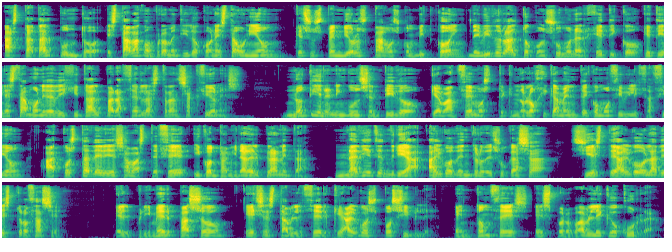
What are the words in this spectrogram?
Hasta tal punto estaba comprometido con esta unión que suspendió los pagos con Bitcoin debido al alto consumo energético que tiene esta moneda digital para hacer las transacciones. No tiene ningún sentido que avancemos tecnológicamente como civilización a costa de desabastecer y contaminar el planeta. Nadie tendría algo dentro de su casa si este algo la destrozase. primer paso es establecer que algo es posible. Entonces es probable que ocurra.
